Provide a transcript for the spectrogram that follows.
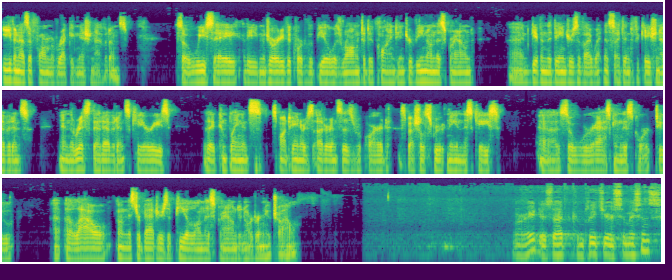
even as a form of recognition evidence. So we say the majority of the Court of Appeal was wrong to decline to intervene on this ground. And given the dangers of eyewitness identification evidence and the risk that evidence carries, the complainant's spontaneous utterances required special scrutiny in this case. Uh, so we're asking this court to uh, allow uh, Mr. Badger's appeal on this ground and order a new trial. All right. Does that complete your submissions?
